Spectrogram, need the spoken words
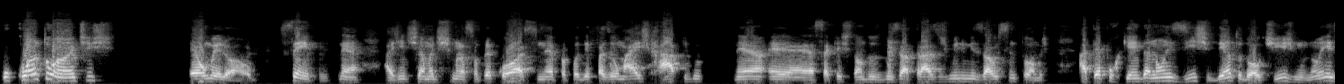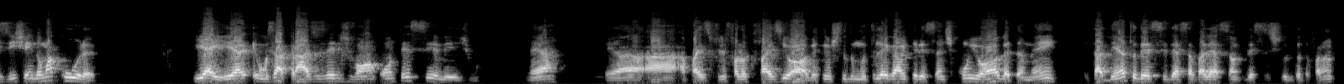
O quanto antes é o melhor, sempre, né? A gente chama de estimulação precoce, né, para poder fazer o mais rápido né, é, essa questão dos, dos, atrasos, minimizar os sintomas. Até porque ainda não existe, dentro do autismo, não existe ainda uma cura. E aí é, os atrasos eles vão acontecer mesmo, né? É, a, a Paz Filho falou que faz yoga. Tem um estudo muito legal, interessante com yoga também, que está dentro desse, dessa avaliação, desse estudo que eu estou falando,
